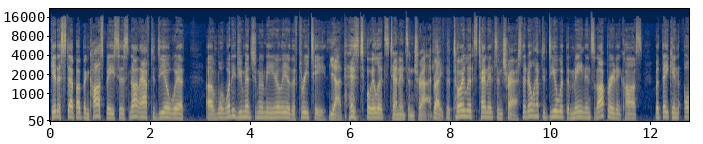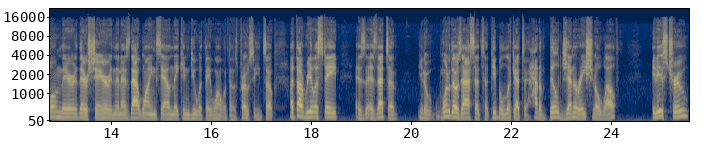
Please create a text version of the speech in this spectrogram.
get a step up in cost basis, not have to deal with uh, what, what, did you mention to me earlier? The three T's. Yeah, there's toilets, tenants, and trash. Right, the toilets, tenants, and trash. They don't have to deal with the maintenance and operating costs, but they can own their their share, and then as that winds down, they can do what they want with those proceeds. So I thought real estate, as as that's a you know, one of those assets that people look at to how to build generational wealth. It is true,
